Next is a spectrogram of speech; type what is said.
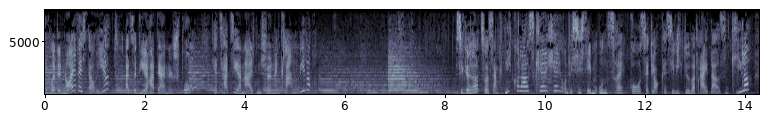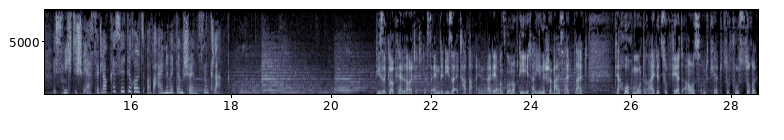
die wurde neu restauriert. Also die hatte einen Sprung. Jetzt hat sie ihren alten schönen Klang wieder. Sie gehört zur St. Nikolauskirche und es ist eben unsere große Glocke. Sie wiegt über 3000 Kilo. Es ist nicht die schwerste Glocke Südtirols, aber eine mit dem schönsten Klang. Diese Glocke läutet das Ende dieser Etappe ein, bei der uns nur noch die italienische Weisheit bleibt. Der Hochmut reitet zu Pferd aus und kehrt zu Fuß zurück.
